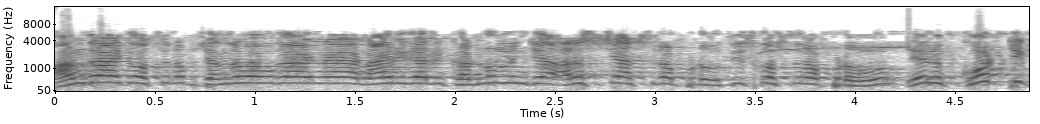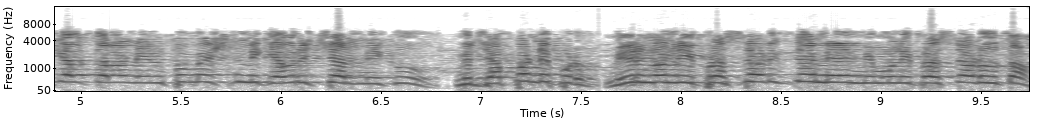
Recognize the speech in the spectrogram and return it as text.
ఆంధ్రాకి వస్తున్నప్పుడు చంద్రబాబు గారి నాయుడు గారిని కర్నూలు నుంచి అరెస్ట్ చేస్తున్నప్పుడు తీసుకొస్తున్నప్పుడు నేను కోర్టుకి వెళ్తానన్న ఇన్ఫర్మేషన్ మీకు ఎవరిచ్చారు మీకు? మీరు చెప్పండి ఇప్పుడు. మీరు నన్ను ఈ ప్రశ్న అడిగితే మేము మిమ్మల్ని ఈ ప్రశ్న అడుగుతాం.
